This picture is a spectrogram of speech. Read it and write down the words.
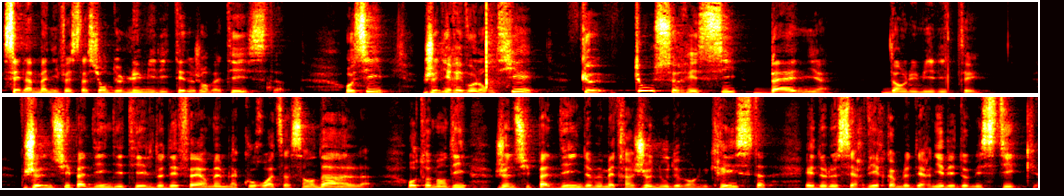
C'est la manifestation de l'humilité de Jean-Baptiste. Aussi, je dirais volontiers que tout ce récit baigne dans l'humilité. Je ne suis pas digne, dit-il, de défaire même la courroie de sa sandale. Autrement dit, je ne suis pas digne de me mettre à genoux devant le Christ et de le servir comme le dernier des domestiques.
